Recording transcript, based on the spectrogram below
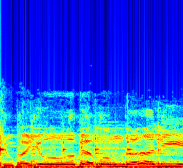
శుభయోగముందాలి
